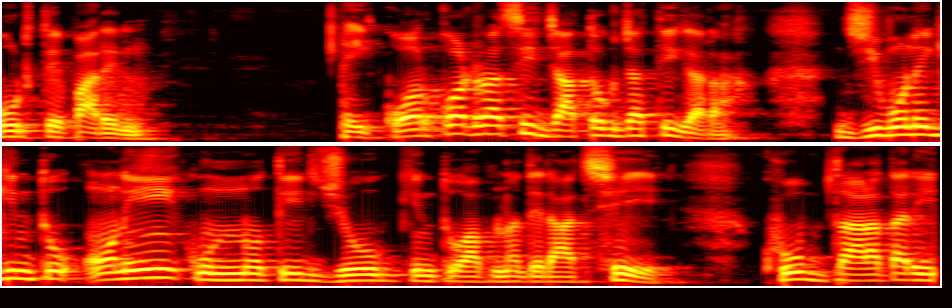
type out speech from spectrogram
পড়তে পারেন। এই কর্কট রাশির জাতক জাতিকারা, জীবনে কিন্তু অনেক উন্নতির যোগ কিন্তু আপনাদের আছে। খুব তাড়াতাড়ি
